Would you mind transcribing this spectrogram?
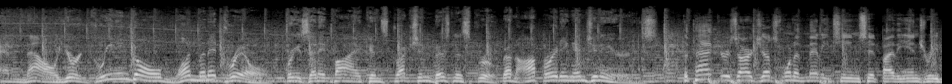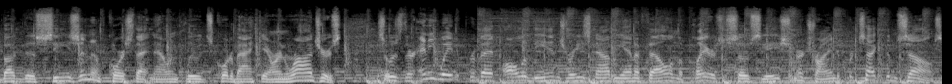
And now, your green and gold one minute drill, presented by Construction Business Group and Operating Engineers. The Packers are just one of many teams hit by the injury bug this season. Of course, that now includes quarterback Aaron Rodgers. So, is there any way to prevent all of the injuries now the NFL and the Players Association are trying to protect themselves?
